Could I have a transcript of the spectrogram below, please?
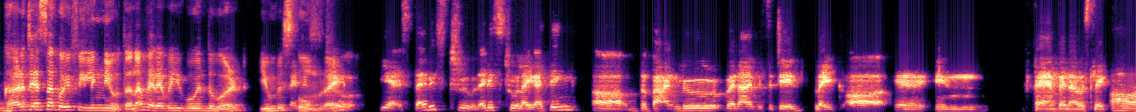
घर जैसा कोई feeling नहीं होता ना wherever you go in the world you miss that home right true. yes that is true that is true like i think uh, the bangalore when i visited like uh, in feb and i was like oh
